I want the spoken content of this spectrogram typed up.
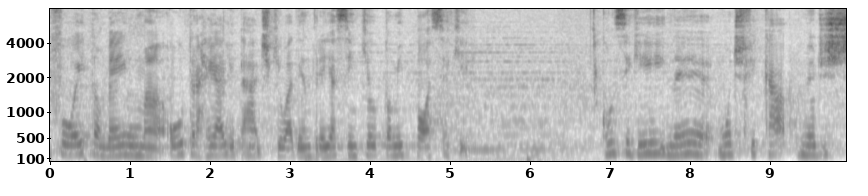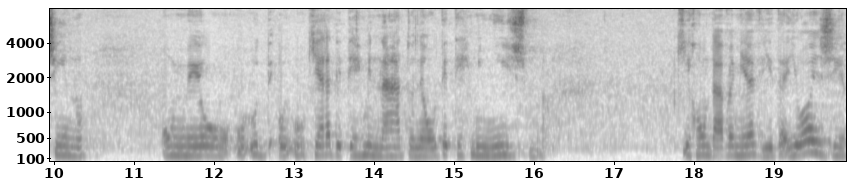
foi também uma outra realidade que eu adentrei assim que eu tomei posse aqui. Consegui né, modificar o meu destino, o meu o, o, o que era determinado, né, o determinismo que rondava a minha vida. E hoje,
